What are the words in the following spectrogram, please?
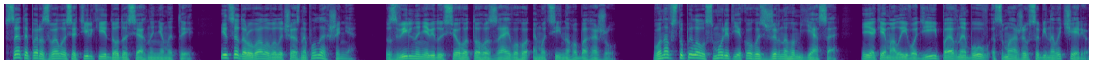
Все тепер звелося тільки до досягнення мети, і це дарувало величезне полегшення, звільнення від усього того зайвого емоційного багажу. Вона вступила у сморід якогось жирного м'яса, яке малий водій, певне, був смажив собі на вечерю,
